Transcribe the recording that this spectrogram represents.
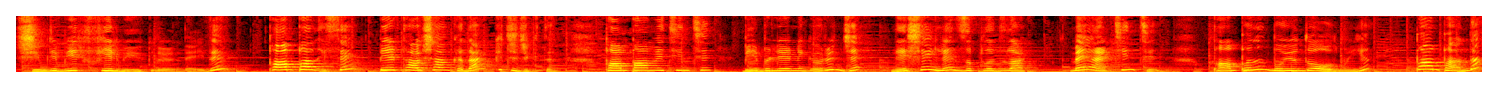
şimdi bir fil büyüklüğündeydi. Pampan ise bir tavşan kadar küçücüktü. Pampan ve Tintin birbirlerini görünce neşeyle zıpladılar. Meğer Tintin Pampa'nın boyunda olmayı, Pampan da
